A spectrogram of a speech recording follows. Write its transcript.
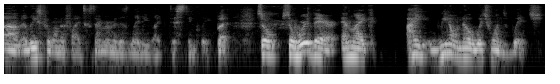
um, at least for one of the flights because I remember this lady like distinctly. But so so we're there and like I we don't know which one's which,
